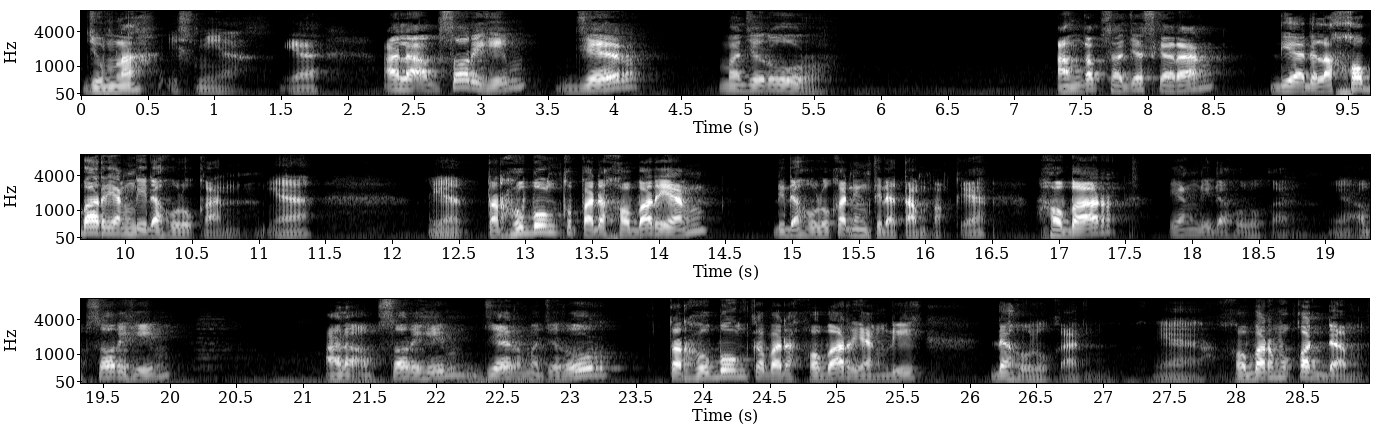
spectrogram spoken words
Jumlah ismiyah ya. Ala absarihim jar majrur. Anggap saja sekarang dia adalah khobar yang didahulukan ya ya terhubung kepada khobar yang didahulukan yang tidak tampak ya khobar yang didahulukan ya absorihim ala absorihim jar majrur terhubung kepada khobar yang didahulukan. Ya khobar muqaddam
